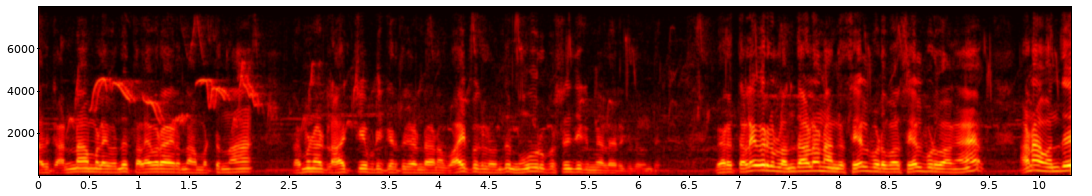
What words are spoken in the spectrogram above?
அதுக்கு அண்ணாமலை வந்து தலைவராக இருந்தால் மட்டும்தான் தமிழ்நாட்டில் ஆட்சியை பிடிக்கிறதுக்கு உண்டான வாய்ப்புகள் வந்து நூறு பர்சன்டேஜுக்கு மேலே இருக்குது வந்து. வேறு தலைவர்கள் வந்தாலும் நாங்கள் செயல்படுவோம் செயல்படுவாங்க. ஆனால் வந்து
